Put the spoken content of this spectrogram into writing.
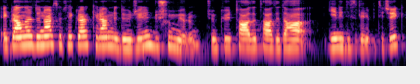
Ekranlara dönerse tekrar Kerem'le döneceğini düşünmüyorum. Çünkü taze taze daha yeni dizileri bitecek.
